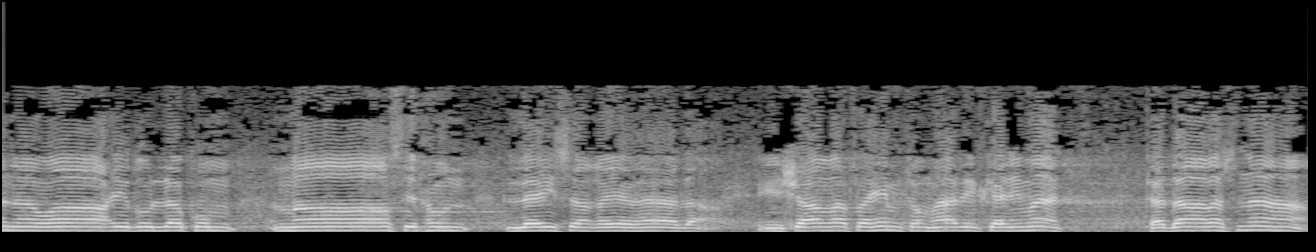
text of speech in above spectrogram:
أنا واعظ لكم ناصح ليس غير هذا. إن شاء الله فهمتم هذه الكلمات تدارسناها.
